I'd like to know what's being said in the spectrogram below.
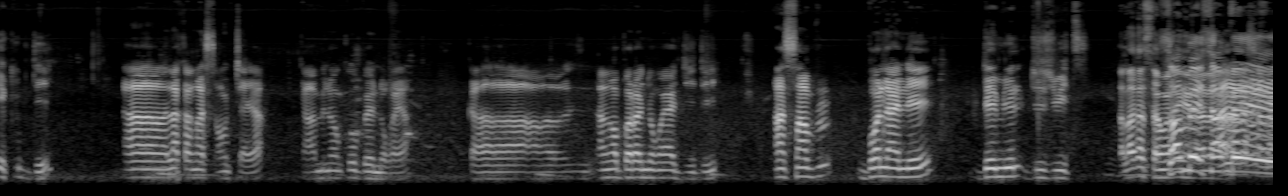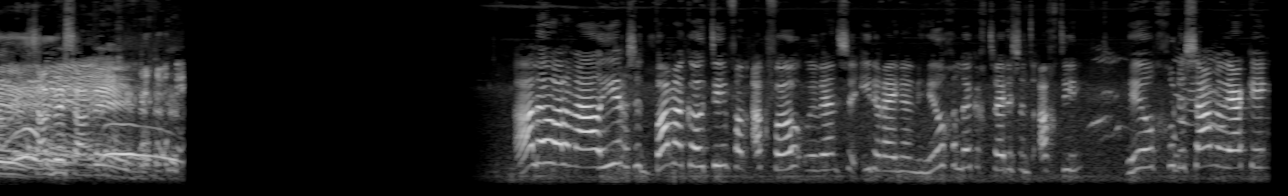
équipe de ala k'an ka sanw caya k'an minɛnko bɛɛ nɔgɔya ka an ka baara ɲɔgɔnya jidi ensemble bonne année 2018 ala ka san wɛrɛ Sanbɛ, yira an na. sanbɛ. Sanbɛ, sanbɛ. Hallo allemaal, hier is het Bamako-team van ACFO. We wensen iedereen een heel gelukkig 2018. Heel goede samenwerking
